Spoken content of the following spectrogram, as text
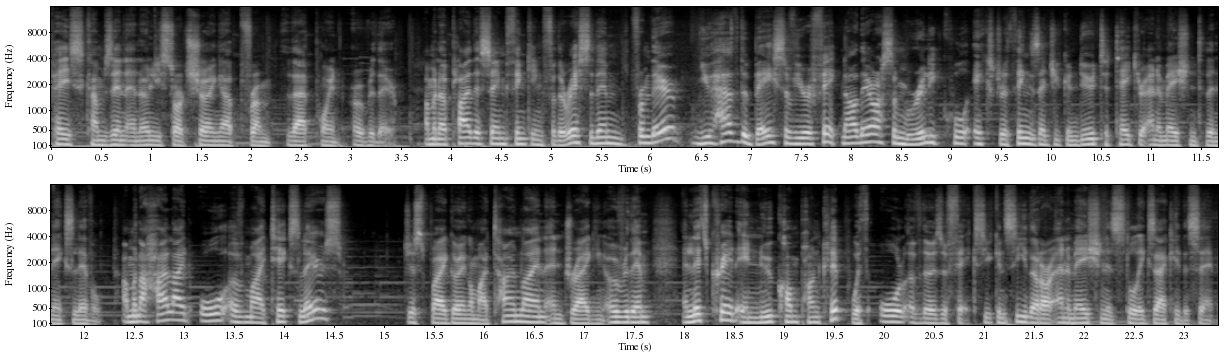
paste comes in and only starts showing up from that point over there. I'm going to apply the same thinking for the rest of them. From there, you have the base of your effect. Now, there are some really cool extra things that you can do to take your animation to the next level. I'm going to highlight all of my text layers just by going on my timeline and dragging over them. And let's create a new compound clip with all of those effects. You can see that our animation is still exactly the same.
